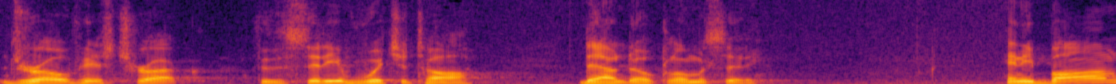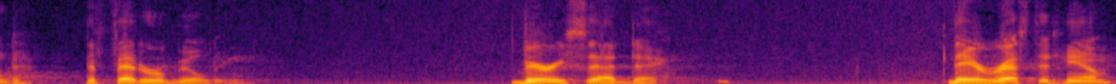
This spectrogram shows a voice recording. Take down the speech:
drove his truck through the city of Wichita down to Oklahoma City. And he bombed the federal building. Very sad day. They arrested him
